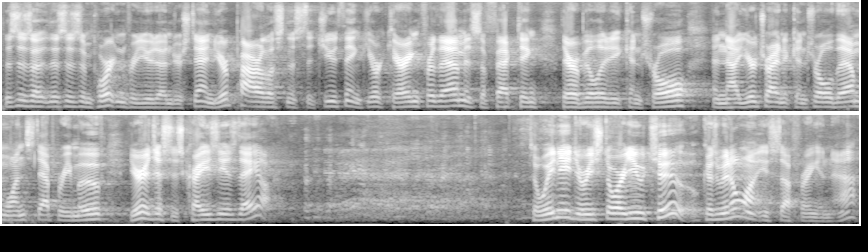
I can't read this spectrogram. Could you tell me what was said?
this is, a, this is important for you to understand. Your powerlessness that you think you're caring for them is affecting their ability to control, and now you're trying to control them one step removed. You're just as crazy as they are. so we need to restore you too, because we don't want you suffering in that.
